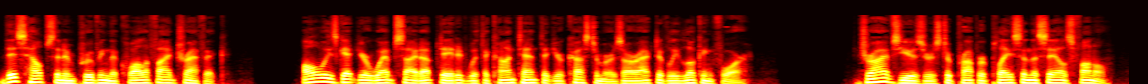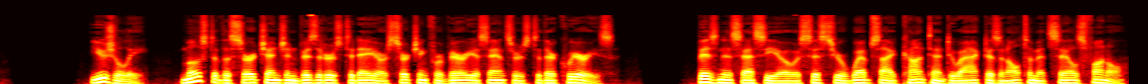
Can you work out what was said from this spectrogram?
This helps in improving the qualified traffic. Always get your website updated with the content that your customers are actively looking for. Drives users to proper place in the sales funnel. Usually, most of the search engine visitors today are searching for various answers to their queries. Business SEO assists your website content to act as an ultimate sales funnel,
